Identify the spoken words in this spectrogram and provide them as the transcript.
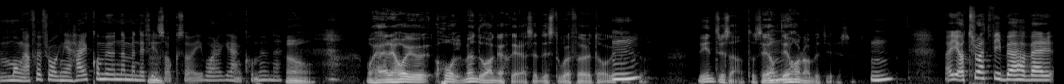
många förfrågningar här i kommunen, men det finns mm. också i våra grannkommuner. Ja. Och här har ju Holmen då engagerat sig, det stora företaget mm. också. Det är intressant att se om mm. det har någon betydelse. Mm. Ja, jag tror att vi behöver,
